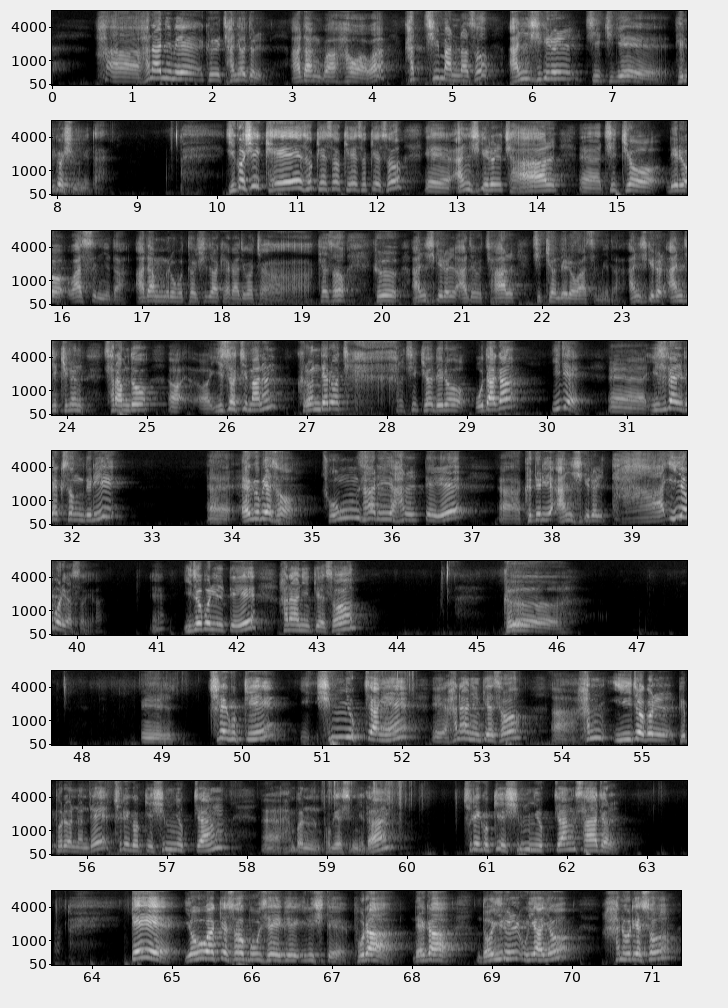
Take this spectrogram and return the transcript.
하나님의 그 자녀들 아담과 하와와 같이 만나서 안식일을 지키게 된 것입니다. 이것이 계속해서 계속해서 예, 안식일을 잘 예, 지켜 내려왔습니다. 아담으로부터 시작해가지고 쭉 해서 그 안식일을 아주 잘 지켜 내려왔습니다. 안식일을 안 지키는 사람도 어, 어, 있었지만은 그런 대로 잘 지켜 내려오다가 이제 예, 이스라엘 백성들이 애굽에서 종살이 할 때에 아, 그들이 안식일을 다 잊어버렸어요. 예? 잊어버릴 때에 하나님께서 그 예, 출애굽기 16장에 예, 하나님께서 아, 한 이적을 베풀었는데 출애굽기 16장 아, 한번 보겠습니다. 출애굽기 16장 4절 때에 여호와께서 모세에게 이르시되 보라 내가 너희를 위하여 하늘에서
